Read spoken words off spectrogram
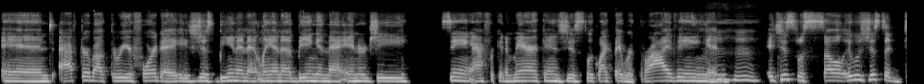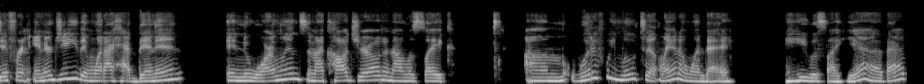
And after about three or four days, just being in Atlanta, being in that energy, seeing African Americans just look like they were thriving and Mhm. it just was so it was just a different energy than what I had been in in New Orleans. And I called Gerald and I was like, um, what if we moved to Atlanta one day? And he was like, Yeah, that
